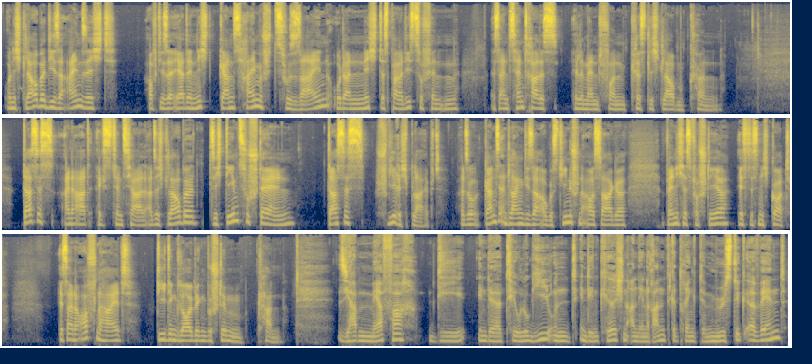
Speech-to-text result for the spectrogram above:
Und ich glaube, diese Einsicht, auf dieser Erde nicht ganz heimisch zu sein oder nicht das Paradies zu finden, ist ein zentrales Element von christlich glauben können. Das ist eine Art Existenzial. Also ich glaube, sich dem zu stellen, dass es schwierig bleibt. Also ganz entlang dieser augustinischen Aussage, wenn ich es verstehe, ist es nicht Gott, ist eine Offenheit, die den Gläubigen bestimmen kann. Sie haben mehrfach die in der Theologie und in den Kirchen an den Rand gedrängte Mystik erwähnt.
